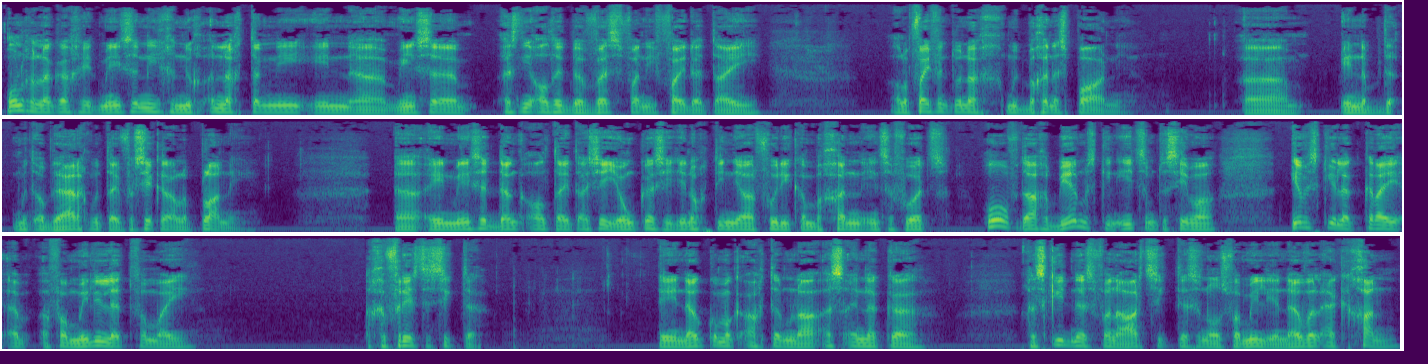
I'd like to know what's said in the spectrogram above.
Ongelukkig het mense nie genoeg inligting nie en uh mense is nie altyd bewus van die feit dat hy al op 25 moet begin spaar nie. Uh en op de, moet op 30 moet hy verseker al 'n plan hê. Uh en mense dink altyd as jy jonk is, het jy nog 10 jaar voor jy kan begin ensovoorts. Of daar gebeur miskien iets om te sê maar ewe skielik kry 'n familielid van my 'n gevreesde siekte. En nou kom ek agter maar daar is eintlik 'n geskiedenis van hartsiektes in ons familie. Nou wil ek gaan.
